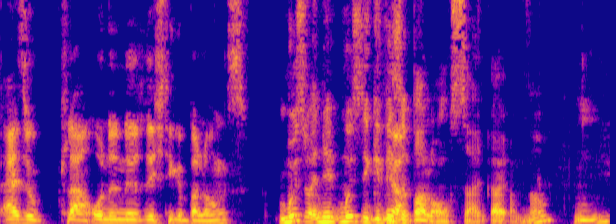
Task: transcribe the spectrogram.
Also klar, ohne eine richtige Balance. Muss, muss eine gewisse ja. Balance sein, ja, ja. Ne? Mhm.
